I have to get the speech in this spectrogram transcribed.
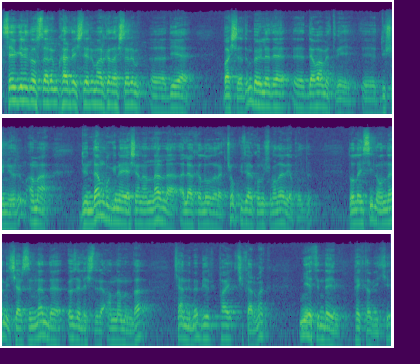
sevgili dostlarım, kardeşlerim, arkadaşlarım e, diye başladım. Böyle de e, devam etmeyi e, düşünüyorum ama dünden bugüne yaşananlarla alakalı olarak çok güzel konuşmalar yapıldı. Dolayısıyla onların içerisinden de öz eleştiri anlamında kendime bir pay çıkarmak niyetindeyim pek tabii ki.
